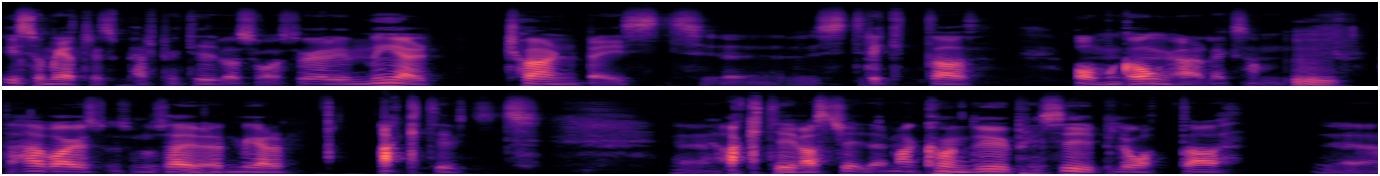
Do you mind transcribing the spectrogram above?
isometriskt perspektiv och så, så är det ju mer turn-based, eh, strikta omgångar liksom. Mm. Det här var ju som du säger ett mer aktivt, eh, aktiva strider. Man kunde ju i princip låta eh,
